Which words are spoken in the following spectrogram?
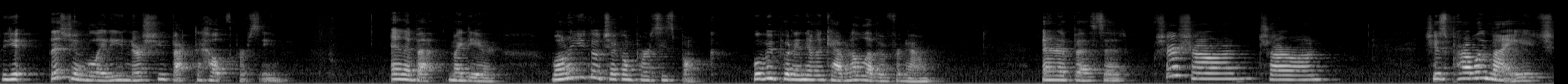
The, this young lady nursed you back to health, Percy. Annabeth, my dear, why don't you go check on Percy's bunk? We'll be putting him in cabin 11 for now. Annabeth said, Sure, Chiron, Chiron. She was probably my age,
